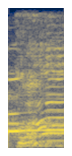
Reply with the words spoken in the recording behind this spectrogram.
Ah!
